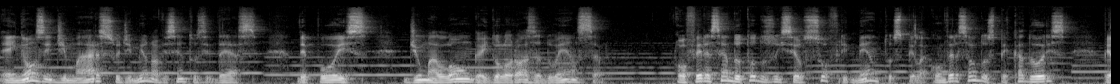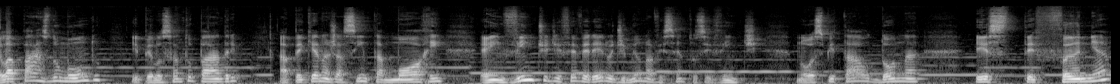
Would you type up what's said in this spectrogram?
em 11 de março de 1910, depois de uma longa e dolorosa doença, oferecendo todos os seus sofrimentos pela conversão dos pecadores, pela paz do mundo e pelo Santo Padre, a pequena Jacinta morre em 20 de fevereiro de 1920, no Hospital Dona Estefânia,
